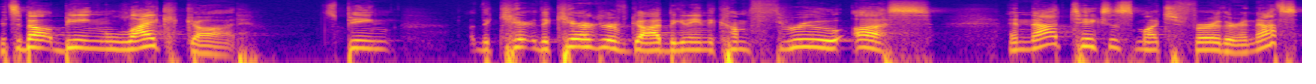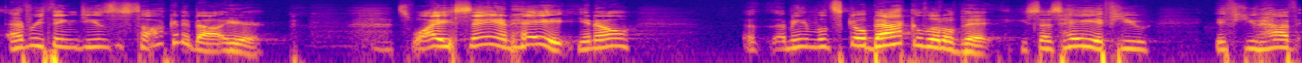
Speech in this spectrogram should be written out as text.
It's about being like God. It's being the, char- the character of God beginning to come through us. And that takes us much further. And that's everything Jesus is talking about here. That's why he's saying, hey, you know, I mean, let's go back a little bit. He says, hey, if you if you have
